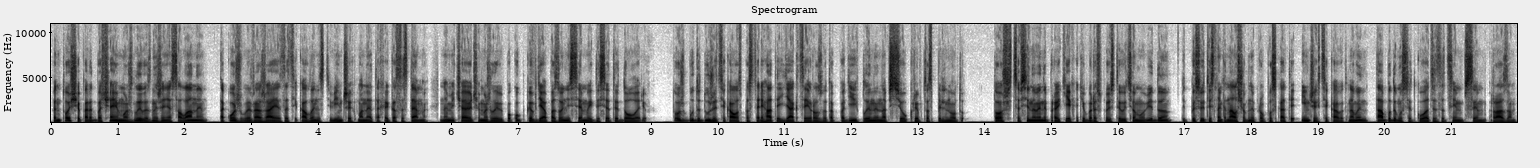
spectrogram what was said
Пентоші передбачає можливе зниження салани, також виражає зацікавленість в інших монетах екосистеми, намічаючи можливі покупки в діапазоні 70 доларів. Тож буде дуже цікаво спостерігати, як цей розвиток подій вплине на всю криптоспільноту. Тож, це всі новини, про які я хотів би розповісти у цьому відео. Підписуйтесь на канал, щоб не пропускати інших цікавих новин, та будемо слідкувати за цим всім разом.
